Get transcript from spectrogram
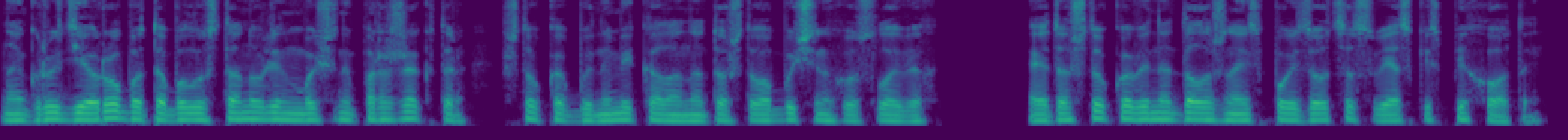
На груди робота был установлен мощный прожектор, что как бы намекало на то, что в обычных условиях эта штуковина должна использоваться в связке с пехотой.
